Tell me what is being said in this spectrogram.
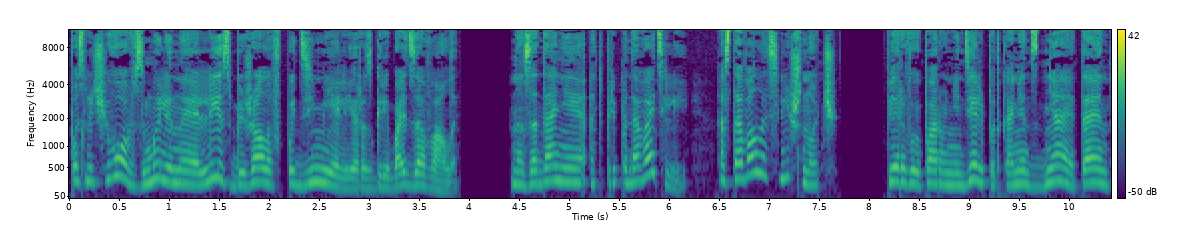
после чего взмыленная Лиз бежала в подземелье разгребать завалы. На задание от преподавателей оставалась лишь ночь. Первую пару недель под конец дня Этайн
